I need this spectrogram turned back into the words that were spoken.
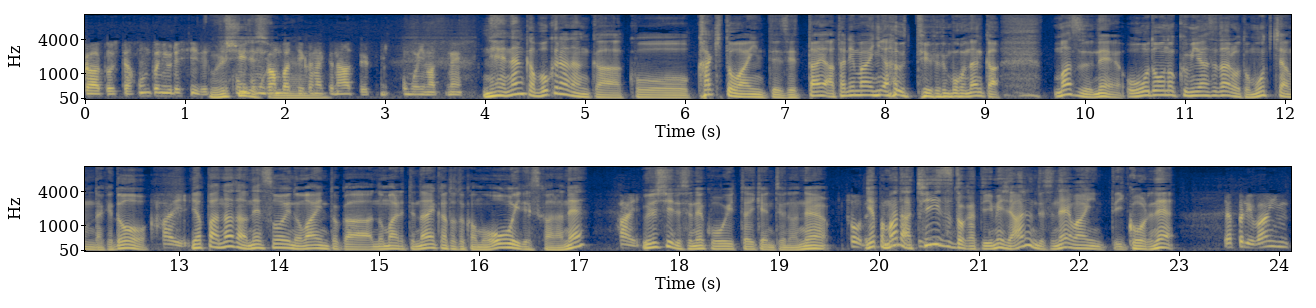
側としては本当に嬉しいです。嬉しいですよね頑張っていかなきゃなというふうに思いますね。ねえ、なんか僕らなんか、こう、牡蠣とワインって絶対当たり前に合うっていう、もうなんか、まずね、王道の組み合わせだろうと思っちゃうんだけど、はい。やっぱまだね、そういうのワインとか飲まれてない方とかも多いですからね。はい。嬉しいですね、こういった意見っていうのはね。そうですねやっぱまだチーズとかっていうイメージあるんですね、ワインってイコールね。やっぱりワイン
